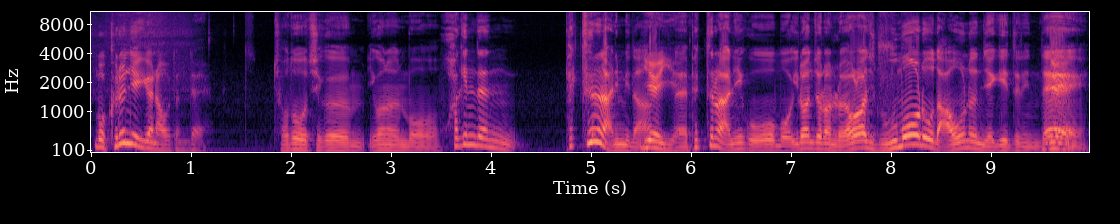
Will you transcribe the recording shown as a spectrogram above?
뭐 그런 얘기가 나오던데. 저도 지금 이거는 뭐 확인된 팩트는 아닙니다. 예, 예. 네, 팩트는 아니고 뭐 이런저런 여러 가지 루머로 나오는 얘기들인데 네.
